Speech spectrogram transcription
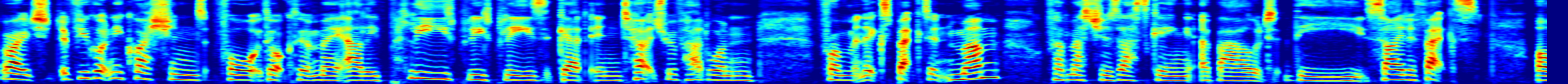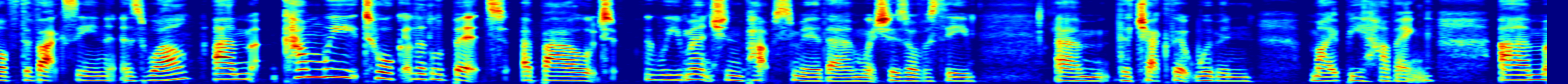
All right. If you've got any questions for Dr. May Ali, please, please, please get in touch. We've had one from an expectant mum. We've had messages asking about the side effects of the vaccine as well. Um, can we talk a little bit about we mentioned pap smear then, which is obviously um, the check that women might be having. Um,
